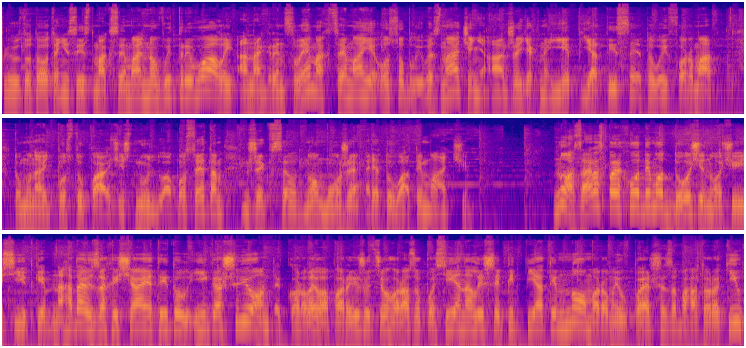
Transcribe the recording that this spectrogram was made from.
Плюс до того тенісист максимально витривалий, а на гренслемах це має особливе значення, адже як не є п'ятисетовий формат. Тому навіть поступаючись 0-2 по сетам, Джек все одно може рятувати матчі. Ну а зараз переходимо до жіночої сітки. Нагадаю, захищає титул Іга Швьонтек. Королева Парижу цього разу посіяна лише під п'ятим номером і вперше за багато років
